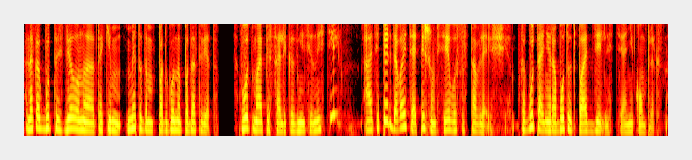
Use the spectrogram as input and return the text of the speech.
Она как будто сделана таким методом подгона под ответ. Вот мы описали когнитивный стиль, а теперь давайте опишем все его составляющие. Как будто они работают по отдельности, а не комплексно.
